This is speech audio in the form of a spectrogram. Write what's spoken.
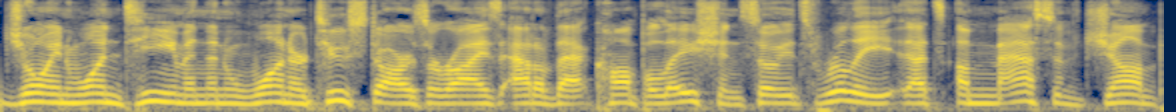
join one team and then one or two stars arise out of that compilation. So it's really that's a massive jump.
